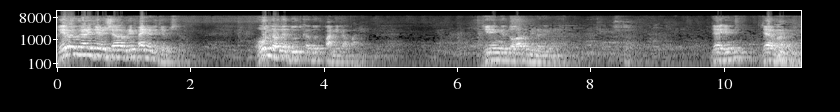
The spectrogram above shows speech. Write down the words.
बेरोजगारीच्या विषयावर रिफायनरीच्या विषयावर. होऊन जाऊ द्या. दूध का दूध पाणी का पाणी. जिएंगे तो और भी जय हिंद जय भारत.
